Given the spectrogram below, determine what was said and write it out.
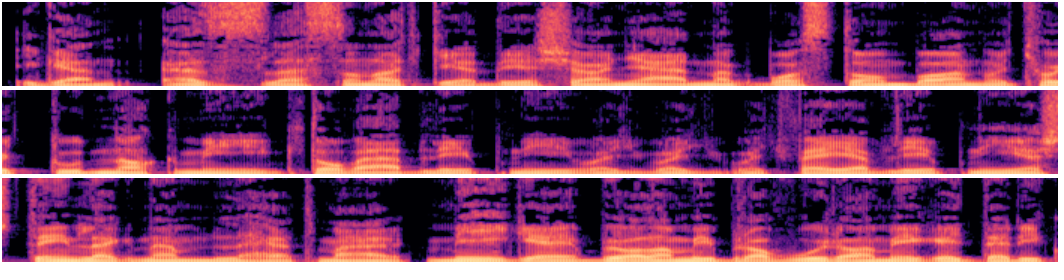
Igen, ez lesz a nagy kérdése a nyárnak Bostonban, hogy hogy tudnak még tovább lépni, vagy, vagy, vagy feljebb lépni, és tényleg nem lehet már még egy, valami bravúrral még egy Derek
